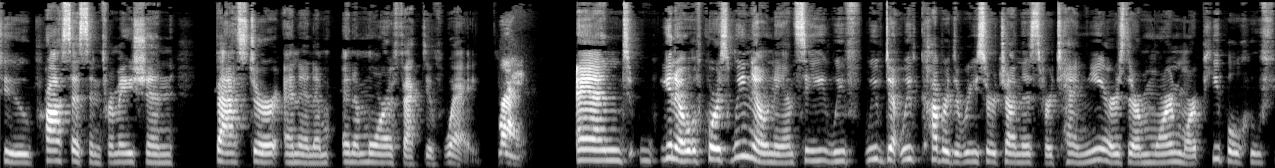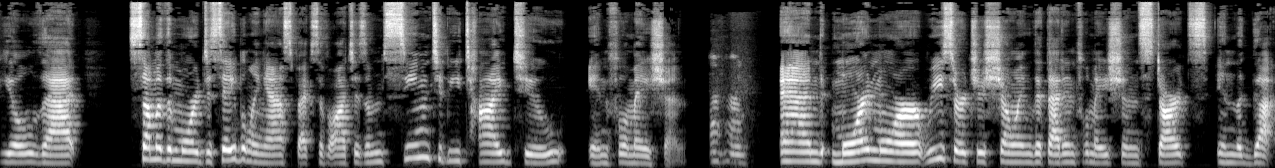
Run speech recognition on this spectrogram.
to process information faster and in a, in a more effective way Right. And you know of course we know nancy. We've we've done we've covered the research on this for 10 years. There are more and more people who feel that some of the more disabling aspects of autism seem to be tied to inflammation. Hmm and more and more research is showing that that inflammation starts in the gut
